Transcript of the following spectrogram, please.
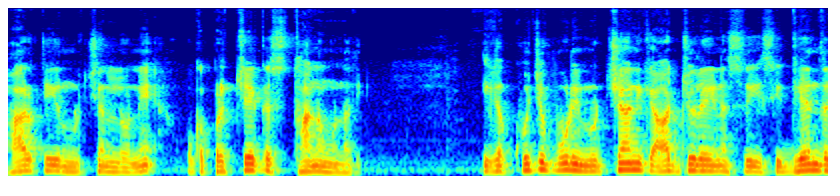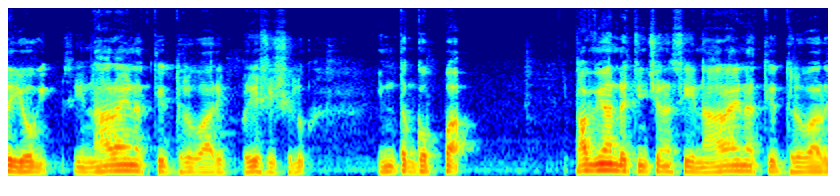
భారతీయ నృత్యంలోనే ఒక ప్రత్యేక స్థానం ఉన్నది. ఇక కూచిపూడి నృత్యానికి ఆద్యులైన శ్రీ సిద్ధేంద్ర యోగి శ్రీ నారాయణ తీర్థుల వారి ప్రియ శిష్యులు ఇంత గొప్ప కావ్యాన్ని రచించిన శ్రీ నారాయణ తీర్థుల వారు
